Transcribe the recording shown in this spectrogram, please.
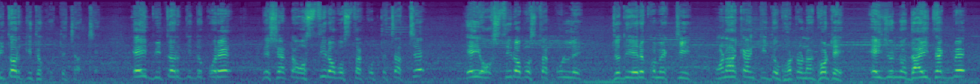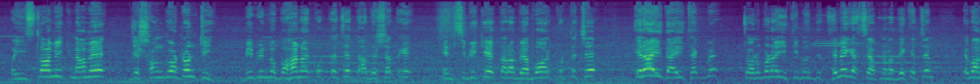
বিতর্কিত করতে চাচ্ছে। এই বিতর্কিত করে দেশে একটা অস্থির অবস্থা করতে চাচ্ছে। এই অস্থির অবস্থা করলে যদি এরকম একটি অনাকাঙ্ক্ষিত ঘটনা ঘটে এই জন্য দায়ী থাকবে ওই ইসলামিক নামে যে সংগঠনটি বিভিন্ন বাহানা করতেছে তাদের সাথে এনসিবিকে তারা ব্যবহার করতেছে এরাই দায়ী থাকবে। চরমনাই ইতিমধ্যে থেমে গেছে আপনারা দেখেছেন এবং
